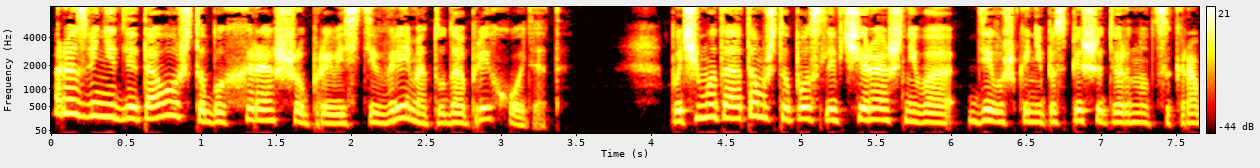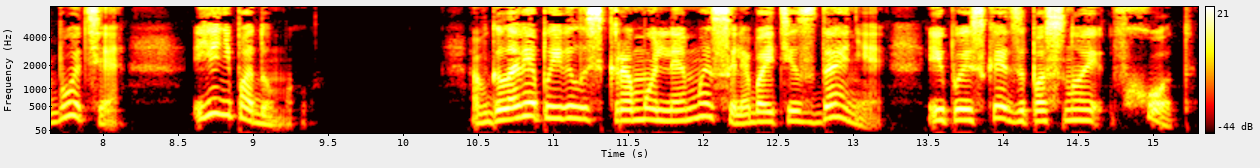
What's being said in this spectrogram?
Разве не для того, чтобы хорошо провести время, туда приходят? Почему-то о том, что после вчерашнего девушка не поспешит вернуться к работе, я не подумал. В голове появилась крамольная мысль обойти здание и поискать запасной вход.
